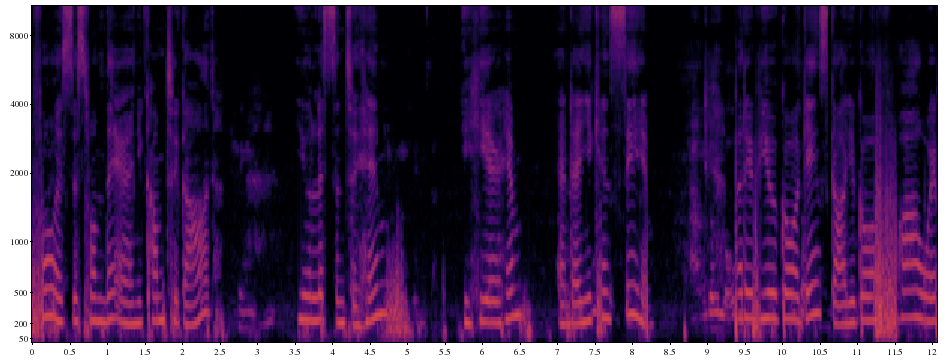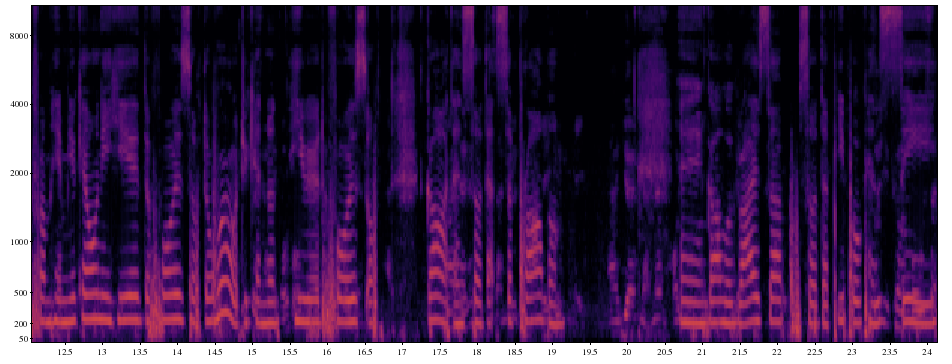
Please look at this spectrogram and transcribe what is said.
voice is from there, and you come to God, you listen to Him, you hear Him, and then you can see Him. But if you go against God, you go far away from Him, you can only hear the voice of the world. You cannot hear the voice of God. And so that's the problem. And God will rise up so that people can see.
